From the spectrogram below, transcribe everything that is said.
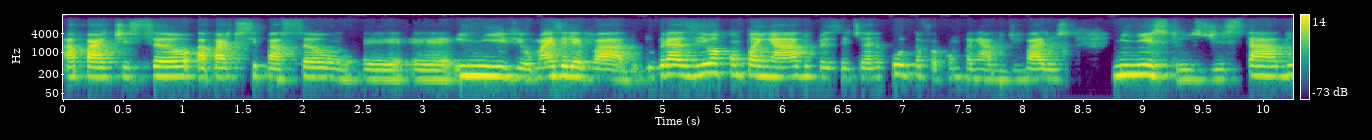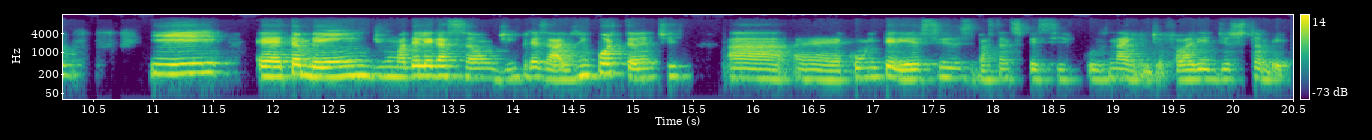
a partição, a participação é, é, em nível mais elevado do Brasil, acompanhado o presidente da República, foi acompanhado de vários ministros de Estado e é, também de uma delegação de empresários importantes a, é, com interesses bastante específicos na Índia. Eu falaria disso também.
